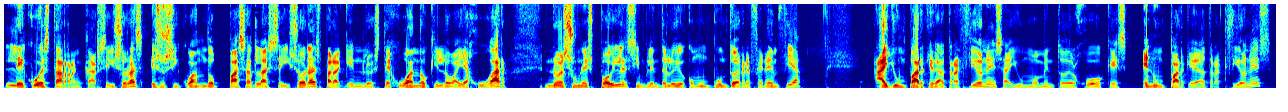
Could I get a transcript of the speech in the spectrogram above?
Le cuesta arrancar 6 horas. Eso sí, cuando pasas las 6 horas, para quien lo esté jugando, quien lo vaya a jugar, no es un spoiler, simplemente lo digo como un punto de referencia. Hay un parque de atracciones, hay un momento del juego que es en un parque de atracciones.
